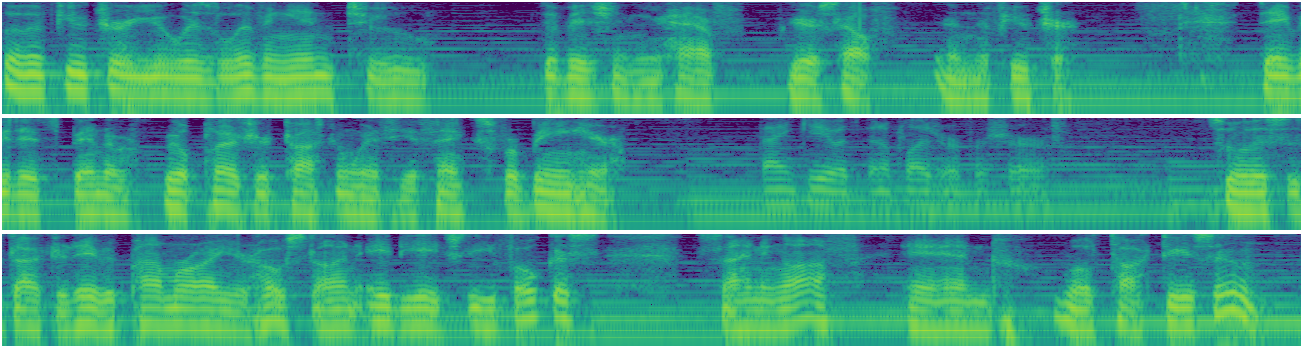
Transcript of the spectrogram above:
so the future you is living into the vision you have for yourself in the future. David, it's been a real pleasure talking with you. Thanks for being here. Thank you. It's been a pleasure for sure. So, this is Dr. David Pomeroy, your host on ADHD Focus, signing off, and we'll talk to you soon.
